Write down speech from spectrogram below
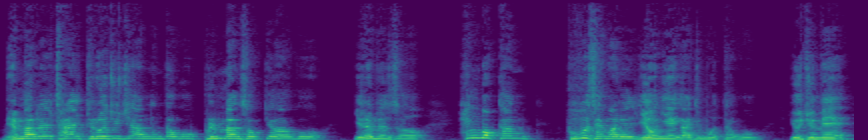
내 말을 잘 들어주지 않는다고 불만 섞여 하고 이러면서 행복한 부부 생활을 영위해 가지 못하고 요즘에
